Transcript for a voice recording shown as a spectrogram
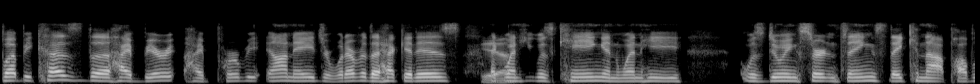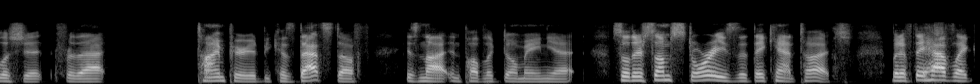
but because the Hyper- Hyperion Age or whatever the heck it is, yeah. like when he was king and when he was doing certain things, they cannot publish it for that time period because that stuff is not in public domain yet. So there's some stories that they can't touch. But if they have like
